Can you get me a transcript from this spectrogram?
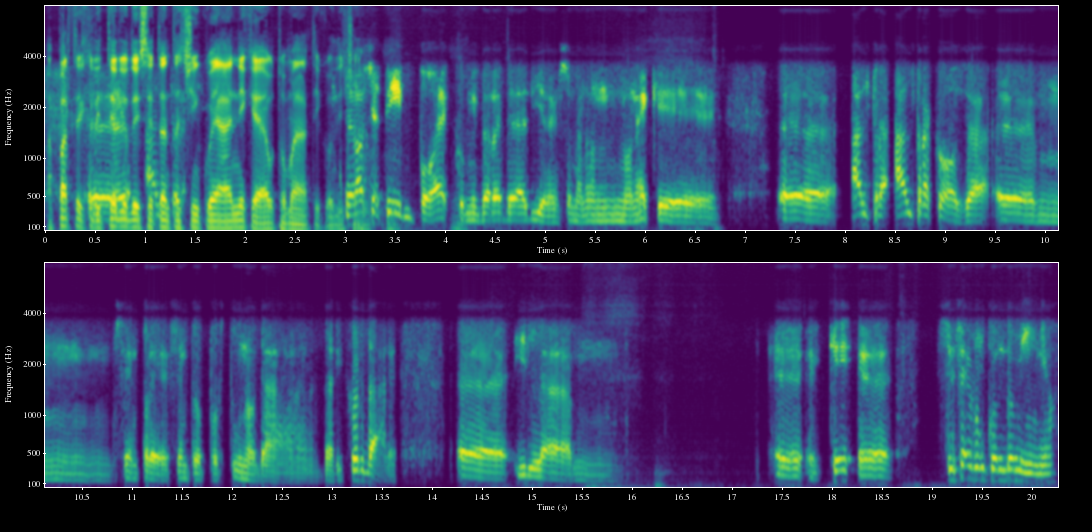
A parte il criterio eh, dei 75 altre... anni che è automatico. Diciamo. Però c'è tempo, ecco, mi verrebbe da dire, insomma, non, non è che... Eh, altra, altra, cosa, ehm, sempre, sempre, opportuno da, da ricordare, eh, il, um, che eh, se sei in un condominio,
